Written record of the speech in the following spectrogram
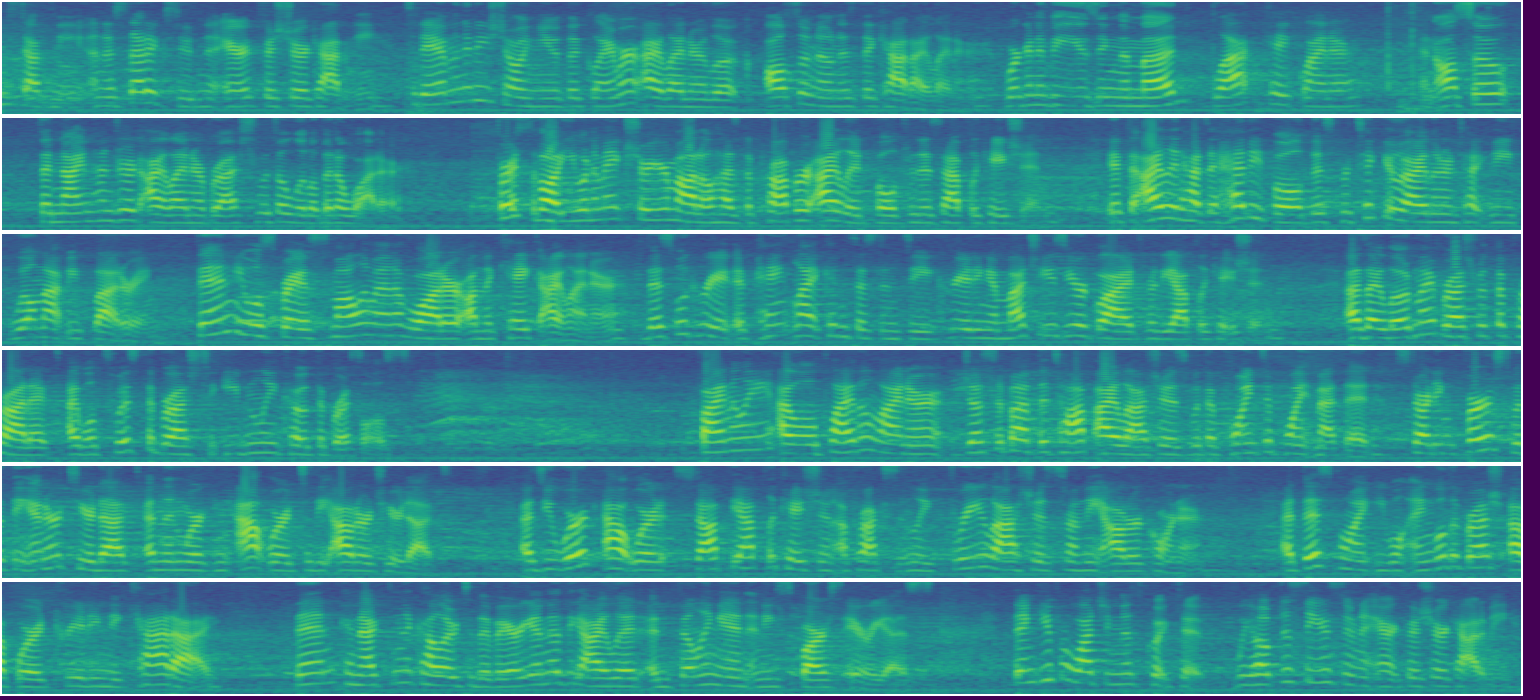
I'm Stefani, an aesthetic student at Eric Fisher Academy. Today I'm going to be showing you the Glamour eyeliner look, also known as the cat eyeliner. We're going to be using the Mud Black Cake Liner and also the 900 eyeliner brush with a little bit of water. First of all, you want to make sure your model has the proper eyelid fold for this application. If the eyelid has a heavy fold, this particular eyeliner technique will not be flattering. Then you will spray a small amount of water on the cake eyeliner. This will create a paint-like consistency, creating a much easier glide for the application. As I load my brush with the product, I will twist the brush to evenly coat the bristles. Finally, I will apply the liner just above the top eyelashes with a point-to-point -point method, starting first with the inner tear duct and then working outward to the outer tear duct. As you work outward, stop the application approximately three lashes from the outer corner. At this point, you will angle the brush upward, creating the cat eye, then connecting the color to the very end of the eyelid and filling in any sparse areas. Thank you for watching this quick tip. We hope to see you soon at Eric Fisher Academy.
